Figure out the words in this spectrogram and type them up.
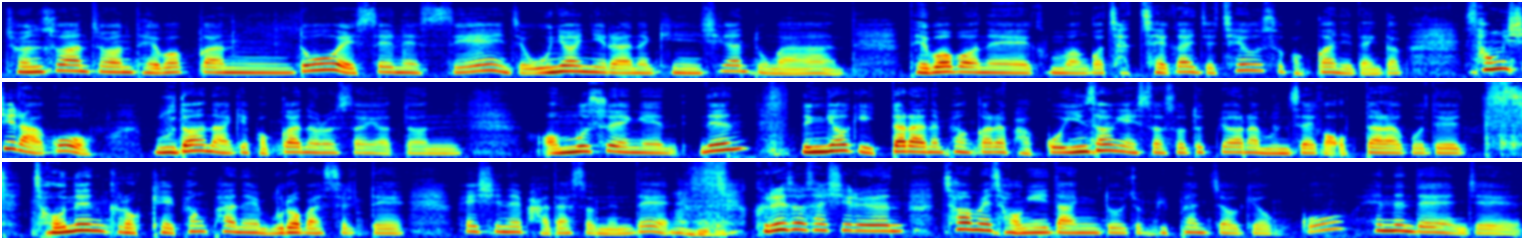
전수환 전 대법관도 SNS에 이제 5년이라는 긴 시간 동안 대법원에 근무한 것 자체가 이제 최우수 법관이다. 그러니까 성실하고 무던하게 법관으로서의 어떤 업무 수행에는 능력이 있다라는 평가를 받고 인성에 있어서 특별한 문제가 없다라고들 저는 그렇게 평판을 물어봤을 때 회신을 받았었는데 그래서 사실은 처음에 정의당도 좀 비판적이었고 했는데 이제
